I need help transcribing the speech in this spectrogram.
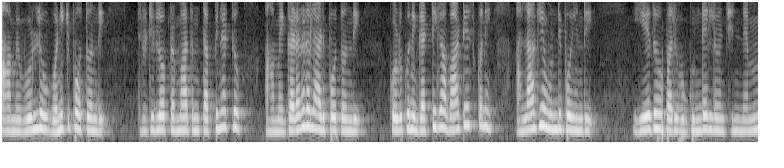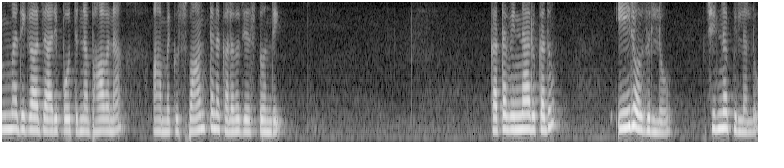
ఆమె ఒళ్ళు వణికిపోతోంది. త్రుటిలో ప్రమాదం తప్పినట్లు ఆమె గడగడలాడిపోతోంది. కొడుకుని గట్టిగా వాటేసుకొని అలాగే ఉండిపోయింది. ఏదో బరువు గుండెల్లోంచి నెమ్మదిగా జారిపోతున్న భావన ఆమెకు స్వాంతన కలుగజేస్తోంది. కథ విన్నారు కదూ? ఈ రోజుల్లో చిన్నపిల్లలు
